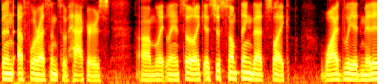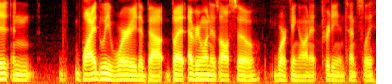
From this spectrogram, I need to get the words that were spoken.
been an efflorescence of hackers um, lately, and so like it's just something that's like widely admitted and widely worried about, but everyone is also working on it pretty intensely.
